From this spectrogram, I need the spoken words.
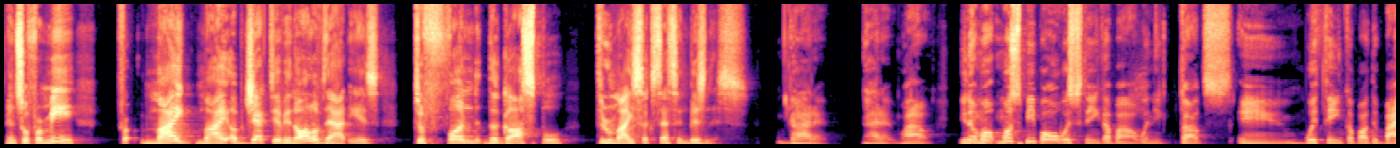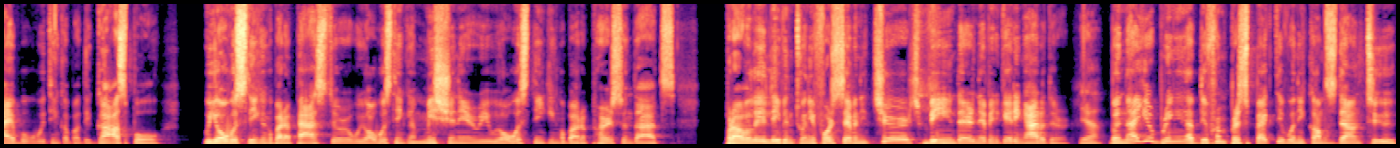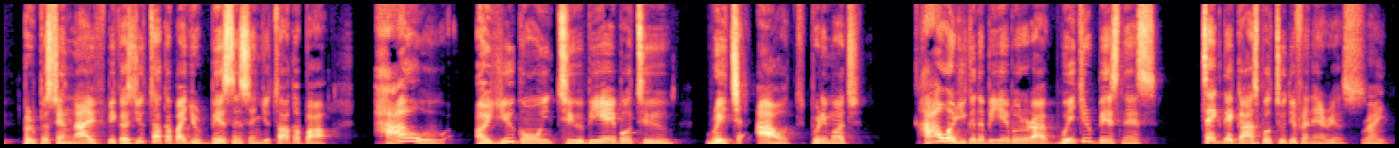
And so for me, for my my objective in all of that is to fund the gospel through my success in business. Got it. Got it. Wow. You know, mo- most people always think about when it talks and we think about the Bible, we think about the gospel, we always thinking about a pastor, we always think a missionary, we always thinking about a person that's probably living 24/7 in church, being mm-hmm. there, never getting out of there. Yeah. But now you're bringing a different perspective when it comes down to purpose in life because you talk about your business and you talk about how are you going to be able to reach out pretty much how are you going to be able to with your business take the gospel to different areas Right.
